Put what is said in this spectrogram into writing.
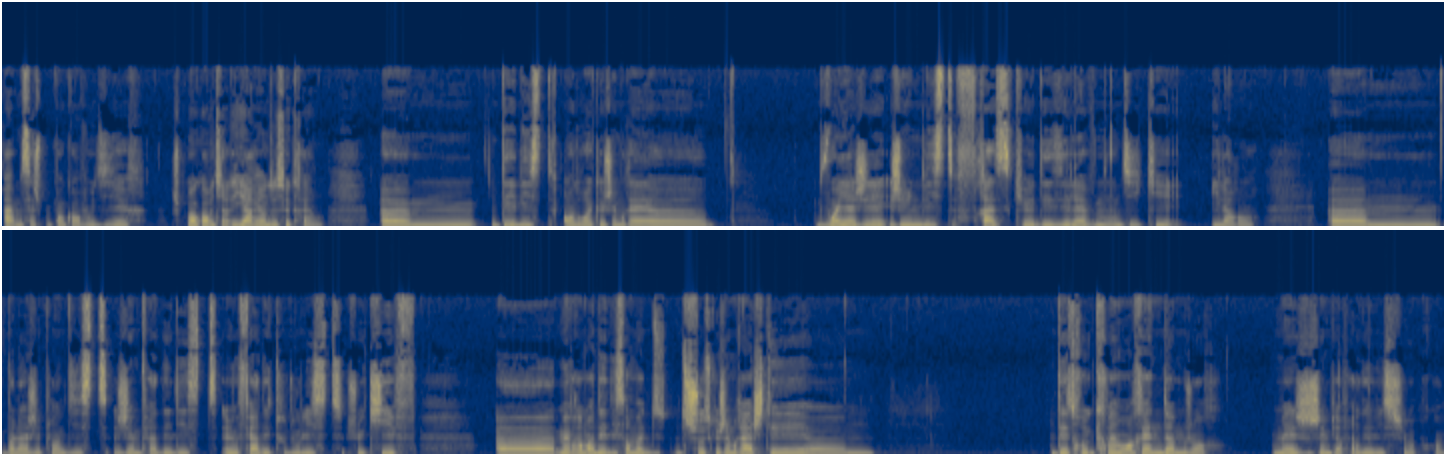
Ah, mais ça, je peux pas encore vous dire. Je peux pas encore vous dire, il n'y a rien de secret. Hein. Euh, des listes, endroits que j'aimerais euh, voyager. J'ai une liste phrases que des élèves m'ont dit qui est hilarant. Euh, voilà, j'ai plein de listes. J'aime faire des listes, euh, faire des to-do listes, je kiffe. Euh, mais vraiment des listes en mode choses que j'aimerais acheter. des trucs vraiment random, genre. Mais j'aime bien faire des listes, je sais pas pourquoi.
